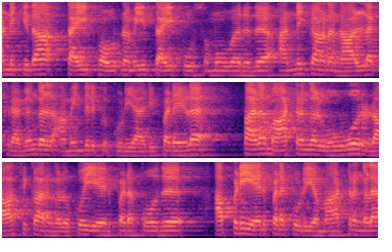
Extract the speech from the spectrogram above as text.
அன்னைக்கு தான் தை பௌர்ணமி தை பூசமும் வருது. அன்னைக்கான நாளில் கிரகங்கள் அமைந்திருக்கக்கூடிய அடிப்படையில் பல மாற்றங்கள் ஒவ்வொரு ராசிக்காரங்களுக்கும் ஏற்பட போகுது. அப்படி ஏற்படக்கூடிய மாற்றங்களை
